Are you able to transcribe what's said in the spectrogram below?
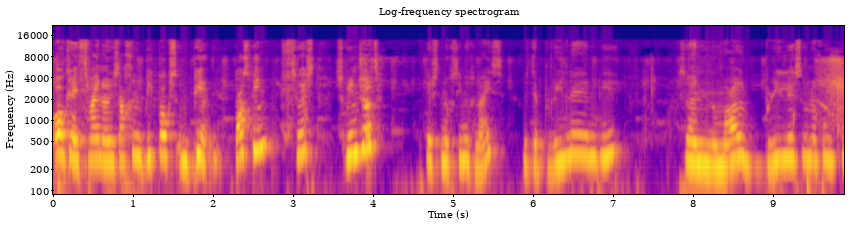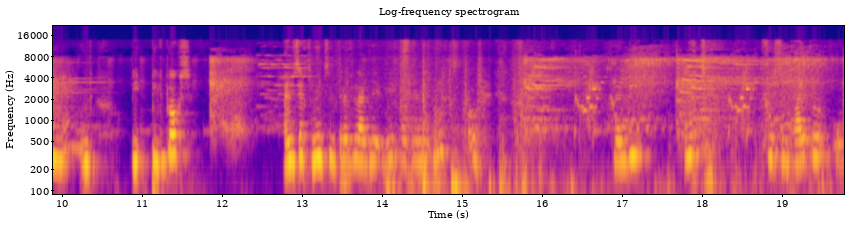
Okay, zwei neue Sachen. Big Box und Pin. Basspin. Zuerst Screenshot. Der ist noch ziemlich nice. Mit der Brille irgendwie. So eine normale Brille so nach unten. Und Bi- Big Box. 61 Münzen treffen nicht- wird wahrscheinlich nichts. Mandy. Und Christian Piper und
